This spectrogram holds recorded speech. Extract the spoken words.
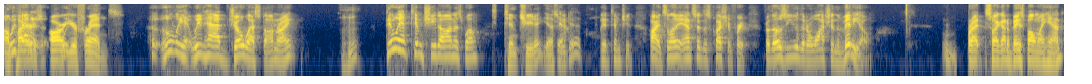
Umpires a, are we, your friends. Who, we we've had Joe West on, right? Mm-hmm. Didn't we have Tim Tschida on as well? Tim Tschida, yes, yeah. we did. We had Tim Tschida. All right, so let me answer this question for you. For those of you that are watching the video, Bret. So I got a baseball in my hand,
